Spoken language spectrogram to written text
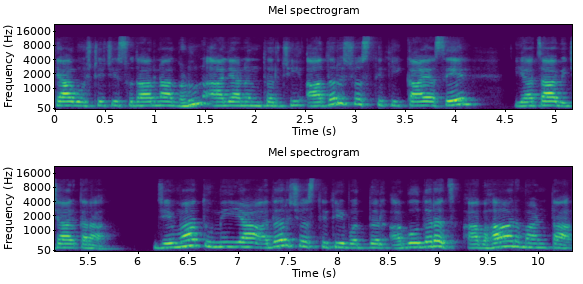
त्या गोष्टीची सुधारणा घडून आल्यानंतरची आदर्श स्थिती काय असेल याचा विचार करा. जेव्हा तुम्ही या आदर्श स्थितीबद्दल अगोदरच आभार मानता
